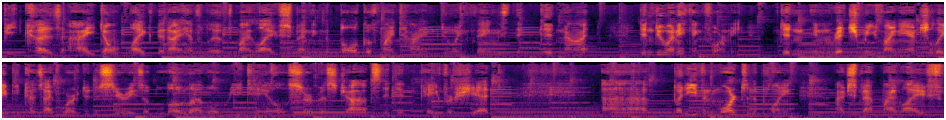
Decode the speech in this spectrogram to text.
because I don't like that I have lived my life spending the bulk of my time doing things that did not didn't do anything for me didn't enrich me financially because I've worked at a series of low level retail service jobs that didn't pay for shit. Uh, but even more to the point, I've spent my life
